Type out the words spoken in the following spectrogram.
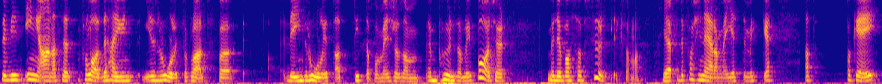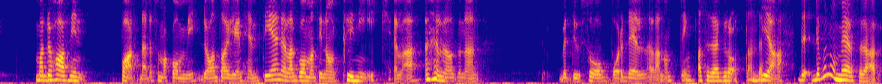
det finns inget annat sätt. Förlåt, det här är ju inte roligt såklart för det är inte roligt att titta på människor som en hund som blir påkörd. Men det är bara så absurt liksom att Japp. det fascinerar mig jättemycket. Att okej, man då har sin partner som har kommit då antagligen hem till en eller går man till någon klinik eller, eller någon sån här vet du, sovbordell eller någonting. Alltså det där gråtande. Ja. Det, det var nog mer sådär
